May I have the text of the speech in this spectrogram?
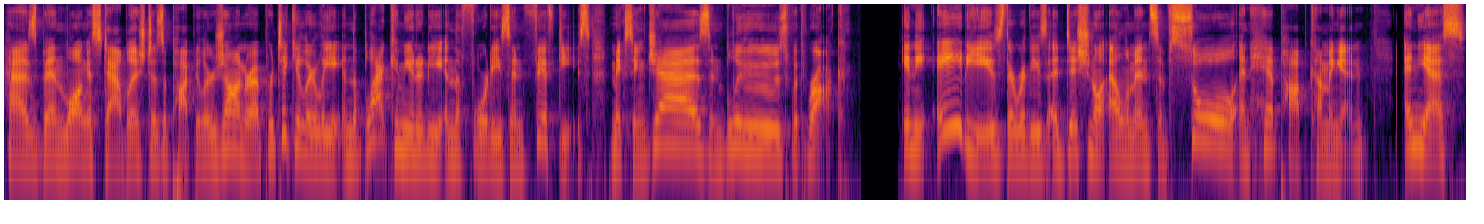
has been long established as a popular genre, particularly in the black community in the 40s and 50s, mixing jazz and blues with rock. In the 80s, there were these additional elements of soul and hip hop coming in. And yes,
